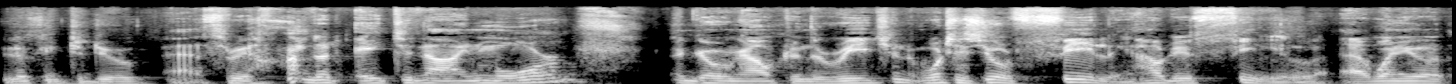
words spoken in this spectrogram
looking to do uh, 389 more going out in the region. What is your feeling? How do you feel uh, when you're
